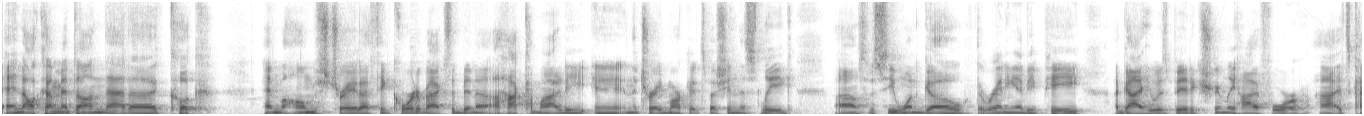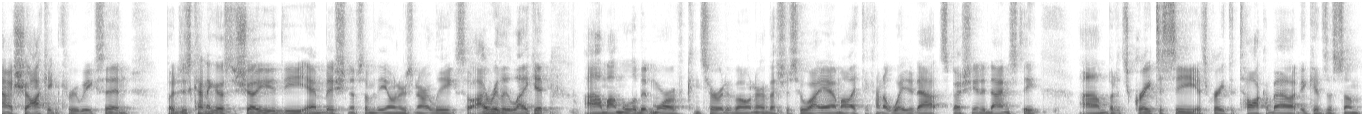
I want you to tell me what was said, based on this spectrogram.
And I'll comment on that uh, Cook and Mahomes trade. I think quarterbacks have been a, a hot commodity in, in, the trade market, especially in this league. Um, so to see one go, the reigning MVP, a guy who was bid extremely high for, uh, it's kind of shocking three weeks in. But it just kind of goes to show you the ambition of some of the owners in our league. So I really like it. Um, I'm a little bit more of a conservative owner. That's just who I am. I like to kind of wait it out, especially in a dynasty. Um, but it's great to see. It's great to talk about. It gives us some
